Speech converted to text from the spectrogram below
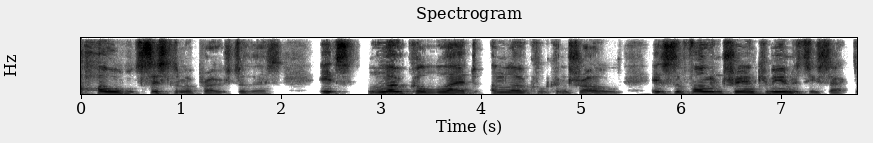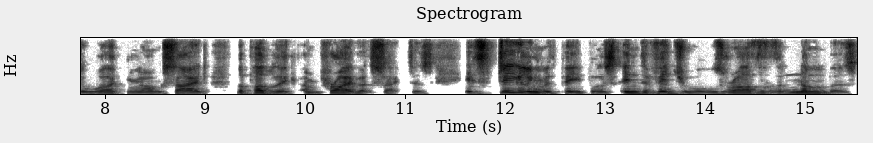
a whole system approach to this. It's local led and local controlled. It's the voluntary and community sector working alongside the public and private sectors. It's dealing with people as individuals rather than numbers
